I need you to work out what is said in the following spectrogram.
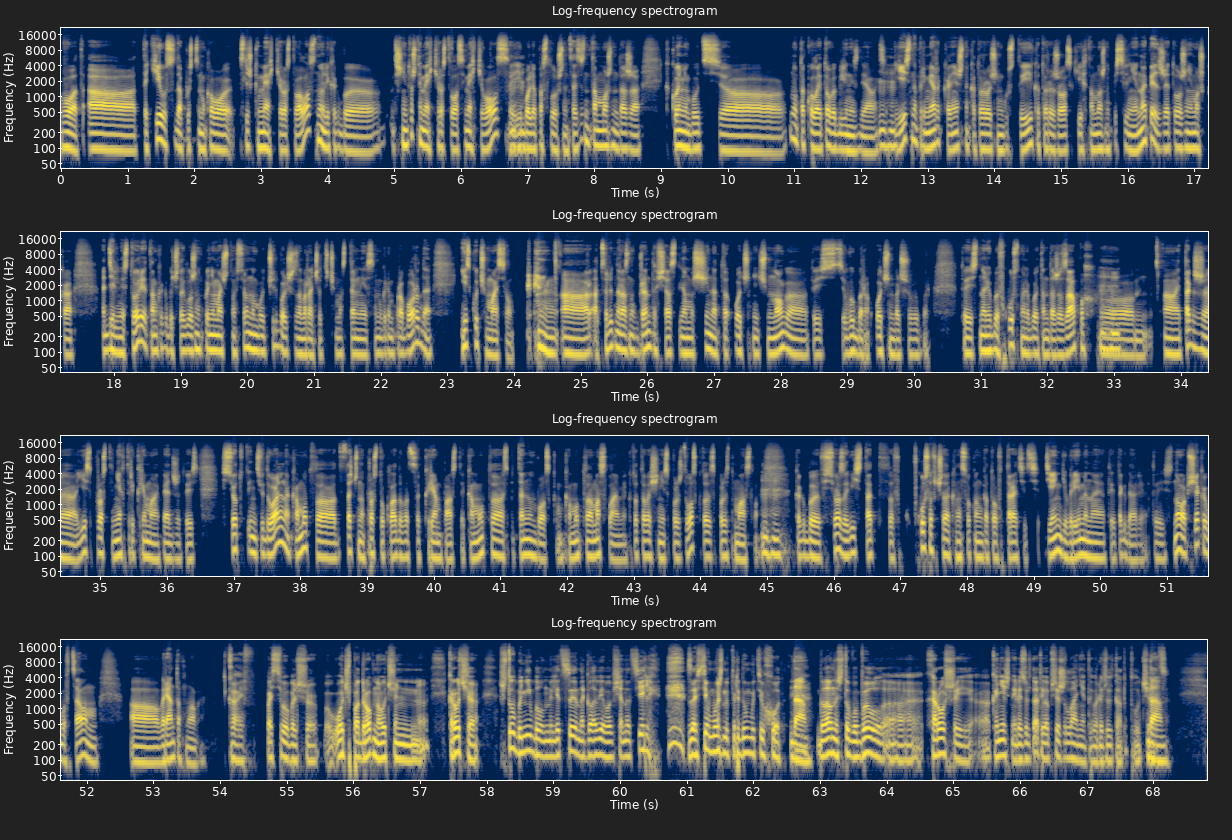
Вот. А такие усы, допустим, у кого слишком мягкий рост волос, ну или как бы, точнее не то, что мягкий рост волос, а мягкие волосы и Мгм. более послушные. Соответственно, там можно даже какой-нибудь, э, ну, такой лайтовой глины сделать. Мгм. Есть, например, конечно, которые очень густые, которые жесткие, их там нужно посильнее. Но опять же, это уже немножко отдельная история. Там как бы человек должен понимать, что он все равно будет чуть больше заморачиваться, чем остальные, если мы говорим про бороды. Есть куча масел. А, Абсолютно разных брендов сейчас для мужчин это очень-очень много, то есть выбор, очень большой выбор. То есть на любой вкус, на любой там даже запах. Эм, а, также есть просто некоторые крема, опять же, то есть все тут индивидуально, кому-то достаточно просто укладываться крем-пастой, кому-то специальным воском, кому-то маслами, кто-то вообще не использует воск, кто-то использует масло. Мгм. Как бы все зависит от вку- вкусов человека, насколько он готов тратить деньги, время на это и так далее. То есть, ну, вообще, как бы в целом а, вариантов много. Кайф. Спасибо большое. Очень подробно, очень... э, Короче, что бы ни было на лице, на голове, вообще на теле, за всем можно придумать уход. Да, Главное, чтобы был э, хороший э, конечный результат и вообще желание этого результата получается.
